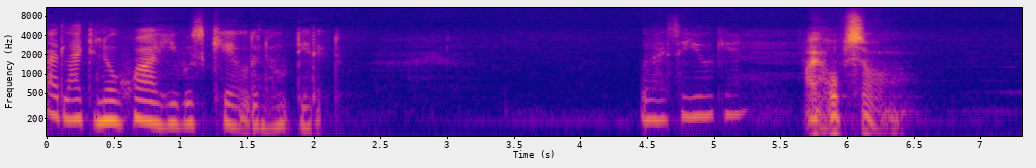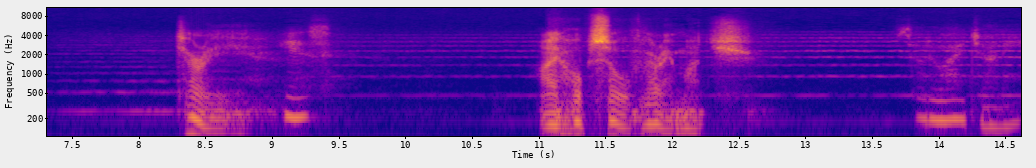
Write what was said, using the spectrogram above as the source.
I'd like to know why he was killed and who did it. Will I see you again? I hope so. Terry, Yes. I hope so very much. So do I, Johnny.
